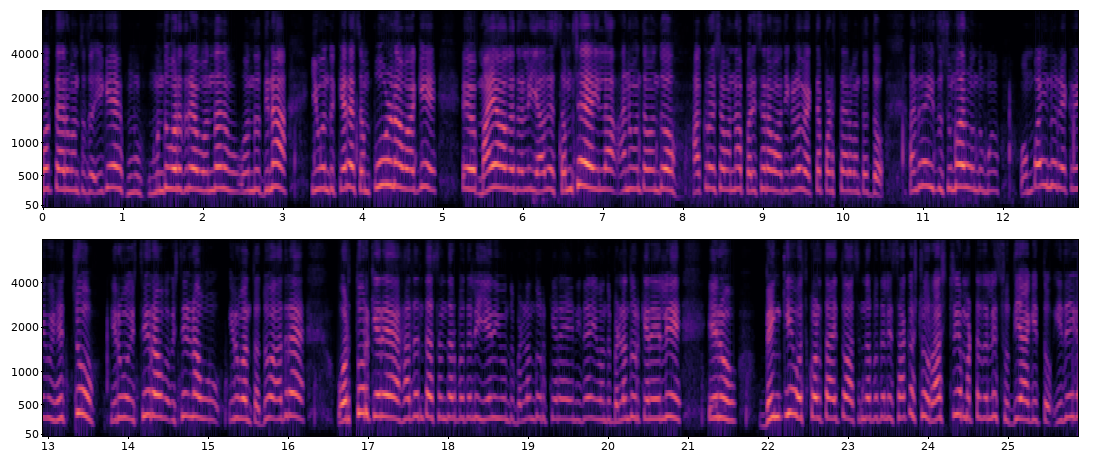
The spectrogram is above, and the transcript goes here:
ಹೋಗ್ತಾ ಇರುವಂಥದ್ದು. ಹೀಗೆ ಮುಂದುವರೆದ್ರೆ ಒಂದೊಂದು ಒಂದು ದಿನ ಈ ಒಂದು ಕೆರೆ ಸಂಪೂರ್ಣವಾಗಿ ಮಾಯವಾಗೋದ್ರಲ್ಲಿ ಯಾವುದೇ ಸಂಶಯ ಇಲ್ಲ ಅನ್ನುವಂಥ ಒಂದು ಆಕ್ರೋಶವನ್ನು ಪರಿಸರವಾದಿಗಳು ವ್ಯಕ್ತಪಡಿಸ್ತಾ ಇರುವಂಥದ್ದು. ಅಂದರೆ ಇದು ಸುಮಾರು ಒಂದು ಒಂಬೈನೂರು ಎಕರೆಗೂ ಹೆಚ್ಚು ಇರುವ ವಿಸ್ತೀರ್ಣ ವಿಸ್ತೀರ್ಣ ಇರುವಂಥದ್ದು. ಆದರೆ ವರ್ತೂರು ಕೆರೆ ಆದಂಥ ಸಂದರ್ಭದಲ್ಲಿ ಏನು ಈ ಒಂದು ಬೆಳ್ಳಂದೂರು ಕೆರೆ ಏನಿದೆ? ಈ ಒಂದು ಬೆಳ್ಳಂದೂರು ಕೆರೆಯಲ್ಲಿ ಏನು ಬೆಂಕಿ ಹೊತ್ಕೊಳ್ತಾ ಇತ್ತು. ಆ ಸಂದರ್ಭದಲ್ಲಿ ಸಾಕಷ್ಟು ರಾಷ್ಟ್ರೀಯ ಮಟ್ಟದಲ್ಲಿ ಸುದ್ದಿಯಾಗಿತ್ತು. ಇದೀಗ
